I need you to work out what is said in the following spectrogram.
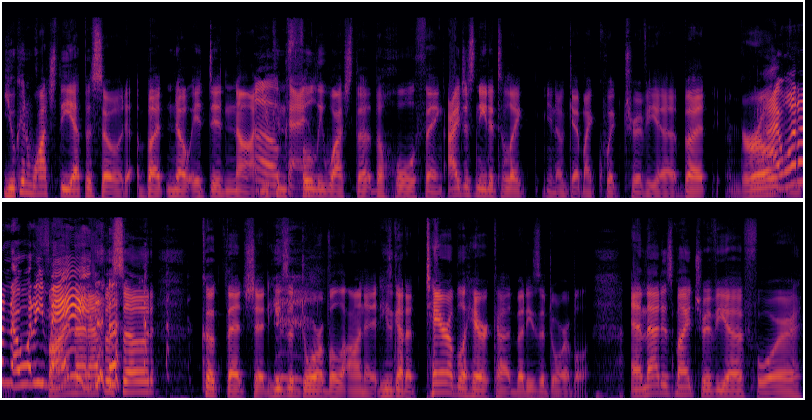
You can watch the episode, but no, it did not. Oh, you can okay. fully watch the, the whole thing. I just needed to, like, you know, get my quick trivia. But, girl, I want to know what he find made. that episode. Cook that shit. He's adorable on it. He's got a terrible haircut, but he's adorable. And that is my trivia for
